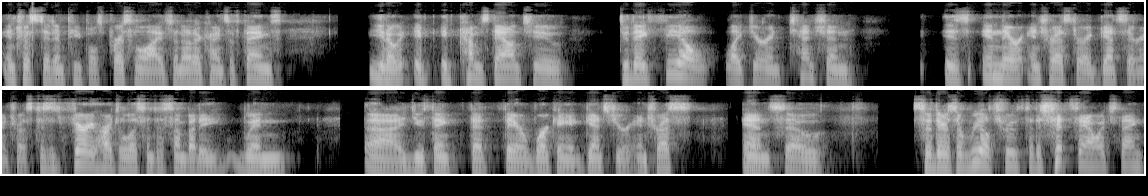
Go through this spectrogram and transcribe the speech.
interested in people's personal lives and other kinds of things. You know, it, it comes down to do they feel like your intention is in their interest or against their interest? Because it's very hard to listen to somebody when uh, you think that they're working against your interests. And so, so there's a real truth to the shit sandwich thing,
